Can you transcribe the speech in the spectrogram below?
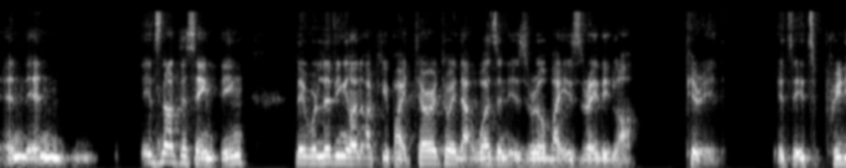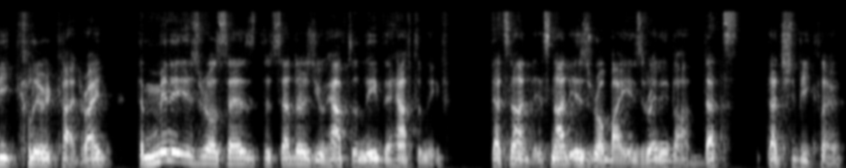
And and it's not the same thing. They were living on occupied territory that wasn't Israel by Israeli law. Period. It's it's pretty clear cut, right? The minute Israel says to settlers you have to leave, they have to leave. That's not it's not Israel by Israeli law. That's that should be clear.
